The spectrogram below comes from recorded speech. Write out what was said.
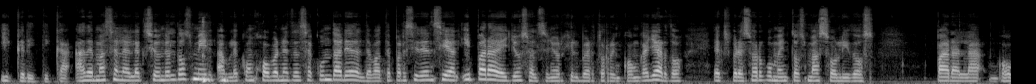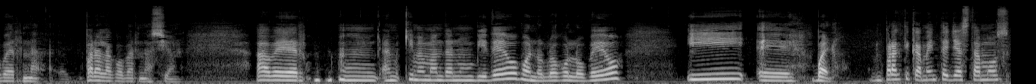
y crítica. Además, en la elección del 2000 hablé con jóvenes de secundaria del debate presidencial y para ellos el señor Gilberto Rincón Gallardo expresó argumentos más sólidos para la, para la gobernación. A ver, mm, aquí me mandan un video, bueno, luego lo veo y eh, bueno, prácticamente ya estamos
